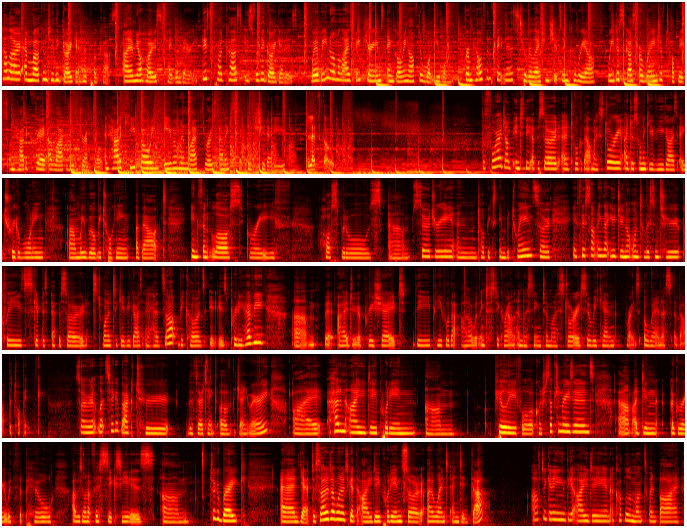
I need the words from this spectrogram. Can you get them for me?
Hello and welcome to the Go Get Her podcast. I am your host, Caitlin Berry. This podcast is for the go getters, where we normalize big dreams and going after what you want. From health and fitness to relationships and career, we discuss a range of topics on how to create a life you've dreamt of and how to keep going even when life throws unexpected shit at you. Let's go. Before I jump into the episode and talk about my story, I just want to give you guys a trigger warning. Um, we will be talking about infant loss, grief, hospitals, um, surgery, and topics in between. So, if there's something that you do not want to listen to, please skip this episode. Just wanted to give you guys a heads up because it is pretty heavy. Um, but I do appreciate the people that are willing to stick around and listening to my story so we can raise awareness about the topic. So let's take it back to the 13th of January. I had an IUD put in um, purely for contraception reasons. Um, I didn't agree with the pill. I was on it for six years, um, took a break and yeah, decided I wanted to get the IUD put in, so I went and did that. After getting the IUD in, a couple of months went by.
